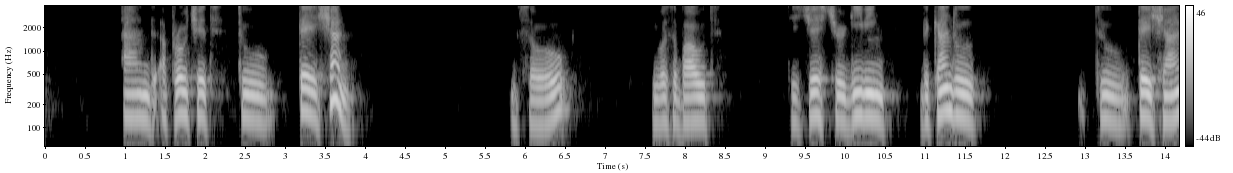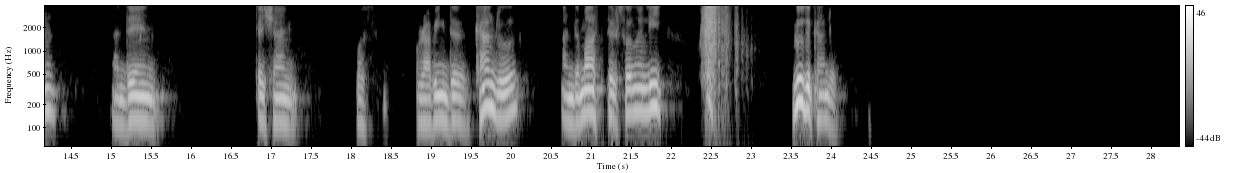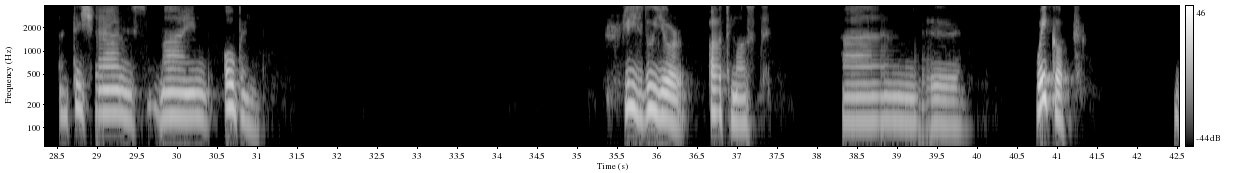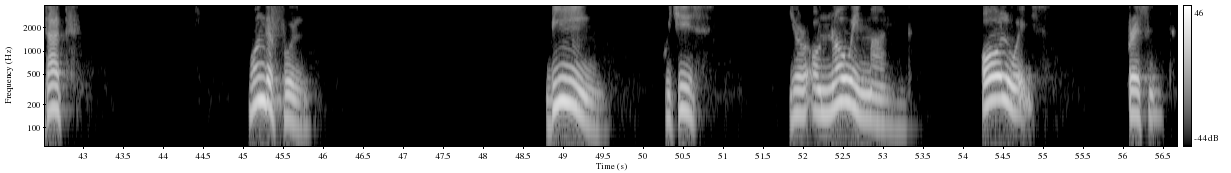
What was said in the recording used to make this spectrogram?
and approached it to Te Shan. And so he was about this gesture giving the candle to Te Shan, and then Te Shan was grabbing the candle, and the master suddenly blew the candle. And Te Shan's mind opened. Please do your utmost and uh, wake up that wonderful being, which is your unknowing mind, always present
